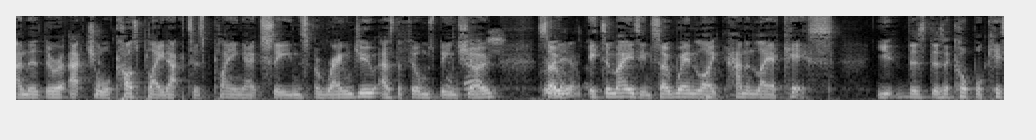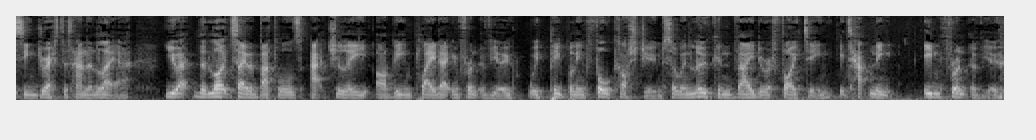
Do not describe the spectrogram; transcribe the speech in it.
and that there are actual cosplayed actors playing out scenes around you as the film's being oh, shown. So Brilliant. it's amazing. So when like Han and Leia kiss, you there's there's a couple kissing dressed as Han and Leia. You the lightsaber battles actually are being played out in front of you with people in full costume. So when Luke and Vader are fighting, it's happening in front of you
